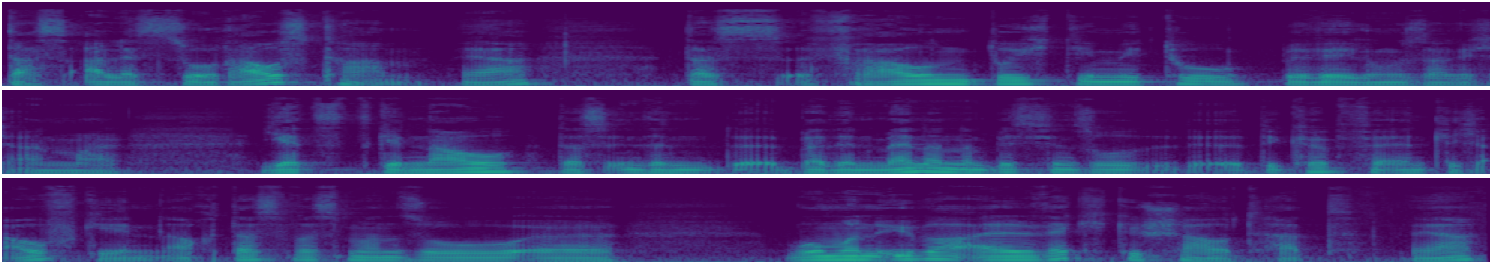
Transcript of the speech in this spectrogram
das alles so rauskam, ja, dass Frauen durch die MeToo-Bewegung, sage ich einmal, jetzt genau, dass in den, äh, bei den Männern ein bisschen so äh, die Köpfe endlich aufgehen. Auch das, was man so, äh, wo man überall weggeschaut hat, ja.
